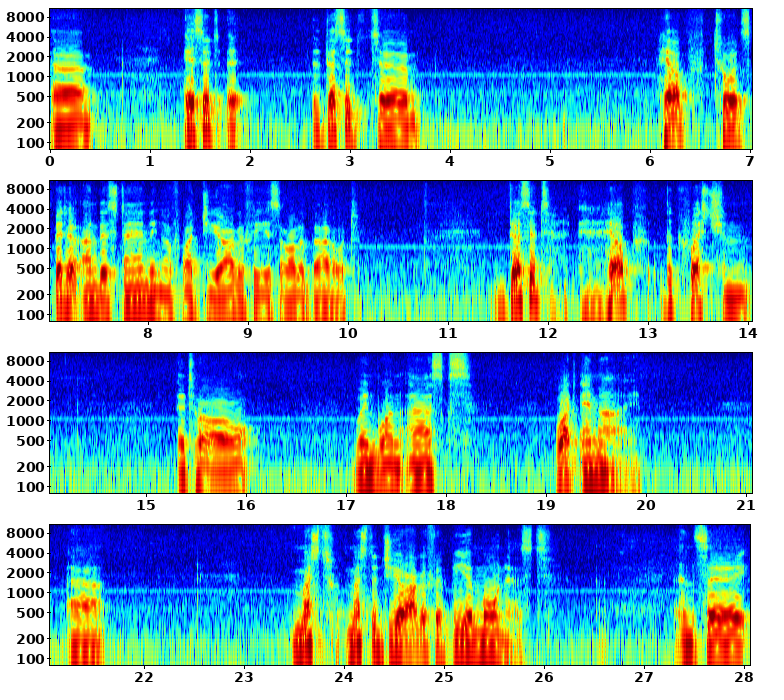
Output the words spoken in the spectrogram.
um, is it, uh, does it um, help towards better understanding of what geography is all about? Does it help the question at all when one asks, What am I? Uh, must, must a geographer be a monist and say,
